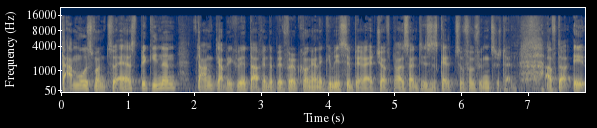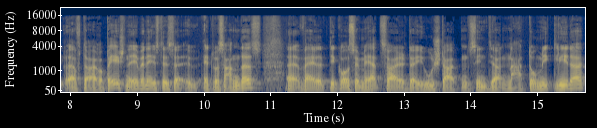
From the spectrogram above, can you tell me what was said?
Da muss man zuerst beginnen. Dann, glaube ich, wird auch in der Bevölkerung eine gewisse Bereitschaft da sein, dieses Geld zur Verfügung zu stellen. Auf der, e, auf der europäischen Ebene ist es äh, etwas anders, äh, weil die große Mehrzahl der EU-Staaten sind ja NATO-Mitglieder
